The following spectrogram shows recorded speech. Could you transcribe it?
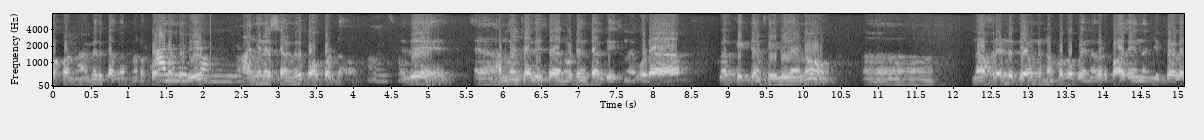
ఓహో నా మీద కాదమ్మా కోపడ్డది. ఆంజనేయ స్వామి మీద. కోపడ్డావు. అదే హనుమాన్ చాలీసా నూట ఎనిమిది సార్లు చేసినా కూడా క్లర్క్ ఎగ్జామ్ ఫెయిల్ అయ్యాను. నా ఫ్రెండ్ దేవుణ్ణి నమ్మకపోయినా కూడా పాస్ అయిందని చెప్పావు కదా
